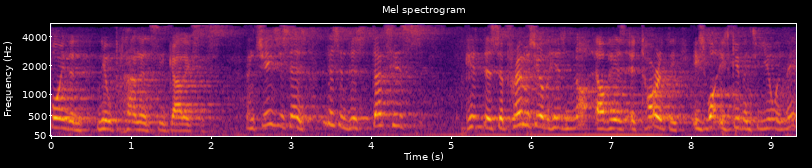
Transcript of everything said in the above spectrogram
finding new planets and galaxies. And Jesus says, listen, this, that's his, his, the supremacy of his, of his authority is what is given to you and me.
